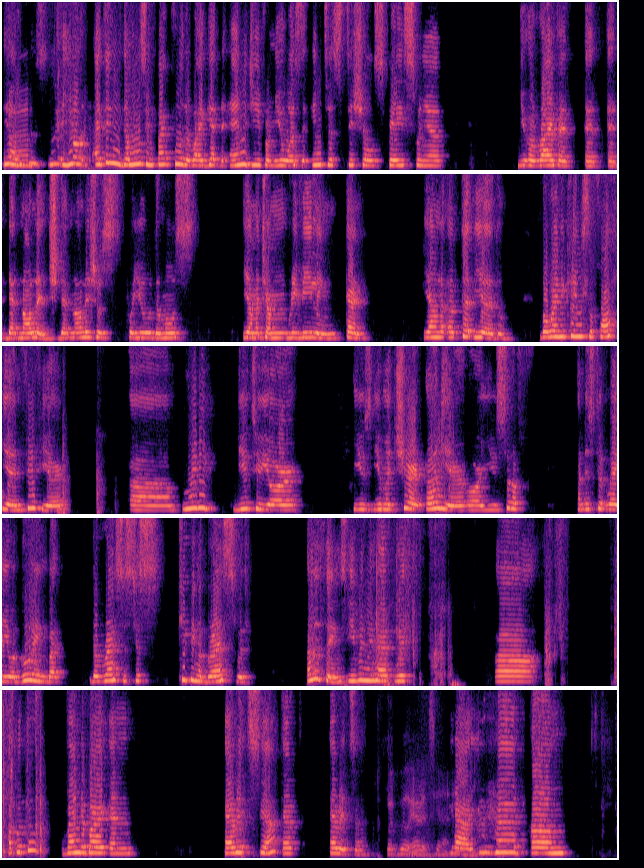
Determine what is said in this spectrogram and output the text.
Yeah, Um, because you're, I think the most impactful that I get the energy from you was the interstitial space when you you arrive at, at, at that knowledge. That knowledge was for you the most yang macam revealing kan. Yang uh, third year tu. But when it came to fourth year and fifth year, uh, maybe due to your you you matured earlier or you sort of understood where you were going, but the rest is just keeping abreast with other things. Even you had with uh, apa tu Vanderberg and Eritz, yeah, er, Eritz. uh. Will Eretz, yeah. Yeah, you had um,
